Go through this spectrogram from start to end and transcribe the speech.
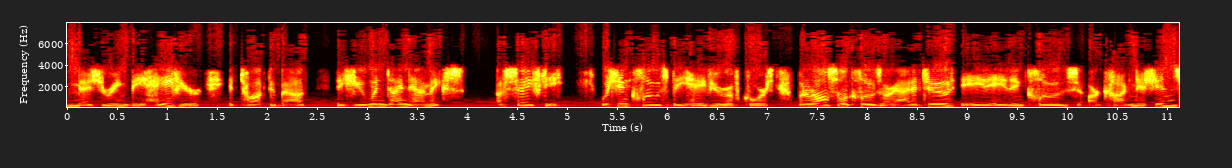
measuring behavior. It talked about the human dynamics of safety, which includes behavior, of course, but it also includes our attitude. It, it, includes our cognitions.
